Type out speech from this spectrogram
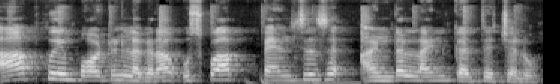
आपको इंपॉर्टेंट लग रहा हो उसको आप पेंसिल से अंडरलाइन करते चलो।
